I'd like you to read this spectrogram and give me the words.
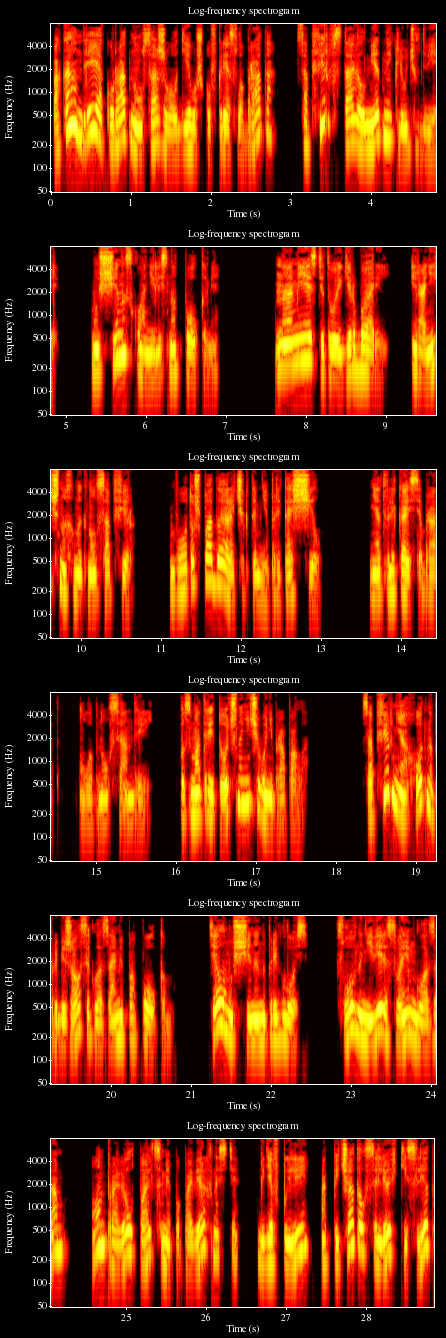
Пока Андрей аккуратно усаживал девушку в кресло брата, Сапфир вставил медный ключ в дверь. Мужчины склонились над полками. «На месте твой гербарий», — иронично хмыкнул Сапфир. «Вот уж подарочек ты мне притащил». «Не отвлекайся, брат», — улыбнулся Андрей. «Посмотри, точно ничего не пропало». Сапфир неохотно пробежался глазами по полкам. Тело мужчины напряглось. Словно не веря своим глазам, он провел пальцами по поверхности, где в пыли отпечатался легкий след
